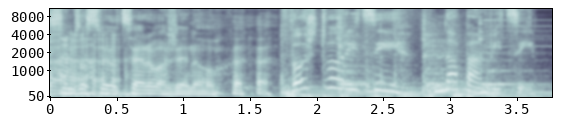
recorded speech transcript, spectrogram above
som so svojou dcerou a ženou. Vo Štvorici na Pambici.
